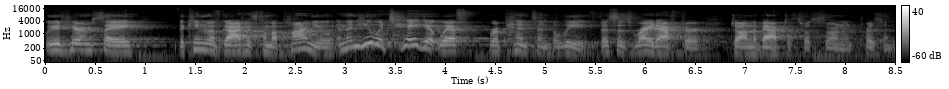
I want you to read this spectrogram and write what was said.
We would hear him say, the kingdom of God has come upon you, and then he would tag it with, repent and believe. This is right after John the Baptist was thrown in prison.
